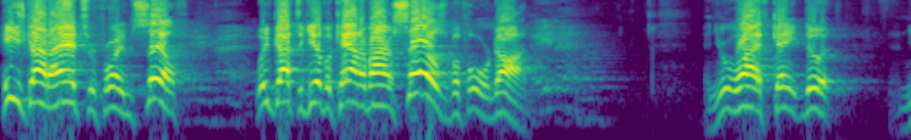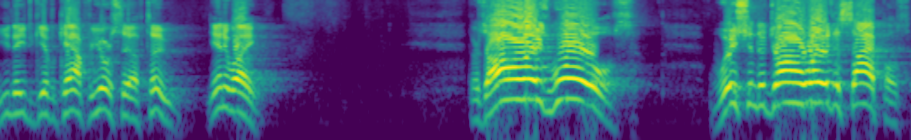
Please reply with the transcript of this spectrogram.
He's got to answer for himself. Amen. We've got to give account of ourselves before God. Amen. And your wife can't do it. And you need to give account for yourself too. Anyway, there's always wolves wishing to draw away disciples.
